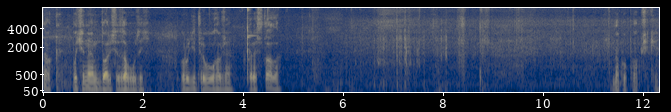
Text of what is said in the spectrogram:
Так, починаємо далі завозити. Вроді тривога вже перестала. На попапчики.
